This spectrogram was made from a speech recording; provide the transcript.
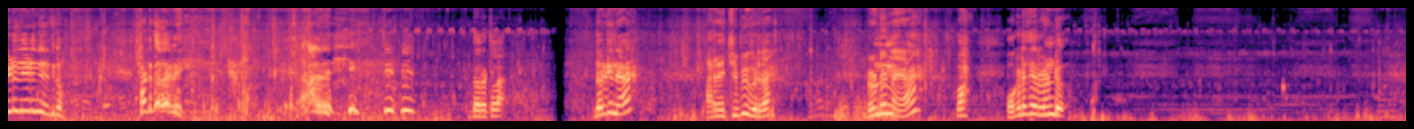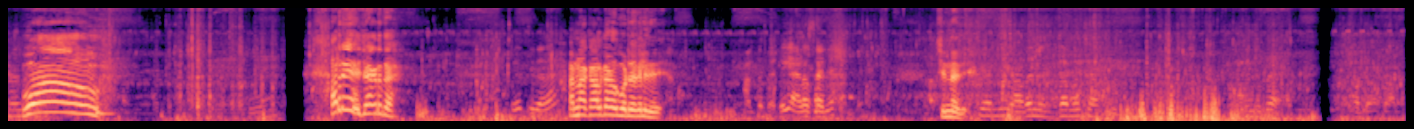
ఈడు ఈడింది ఇదిగో. పట్టుకోదండి అరే. దొరకలా. దొరికిందా? అరే చూపి కుడదా రెండు ఉన్నాయా? వా ఒకటే రెండు. వావ్. అరే జాగ్రత్త? అన్న కాలు కాడ కూడా తగిలింది. చిన్నది ఇవన్నీ ఆడ నిద్దామని చెప్పి. ఎందుకు? అదే, అదే, పో, పో, రా,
